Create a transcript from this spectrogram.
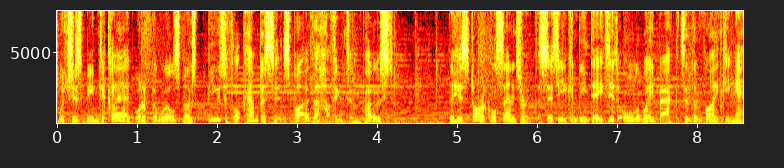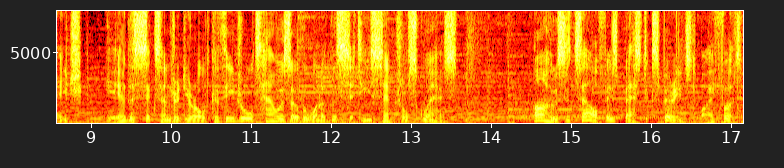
which has been declared one of the world's most beautiful campuses by the Huffington Post. The historical center of the city can be dated all the way back to the Viking Age. Here, the 600-year-old cathedral towers over one of the city's central squares. Aarhus itself is best experienced by foot.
